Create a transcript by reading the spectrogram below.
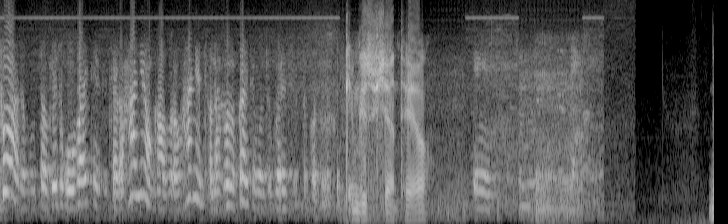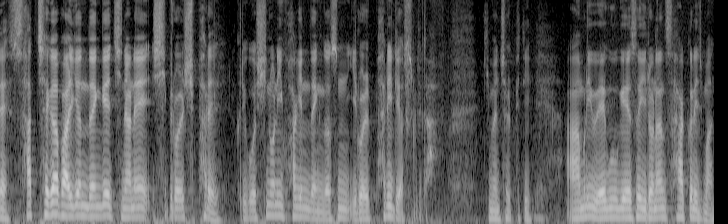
소화를 못하고 계속 오바이트해서 제가 한의원 가보라고 한의원 전화 번호까지 적어주고 그랬었거든요. 김규수 씨한테요? 예. 네, 사체가 발견된 게 지난해 11월 18일 그리고 신원이 확인된 것은 1월 8일이었습니다. 김현철 PD, 아무리 외국에서 일어난 사건이지만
